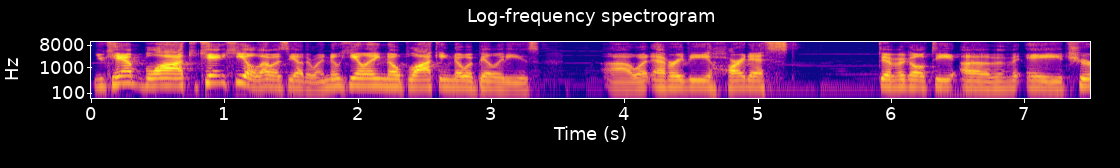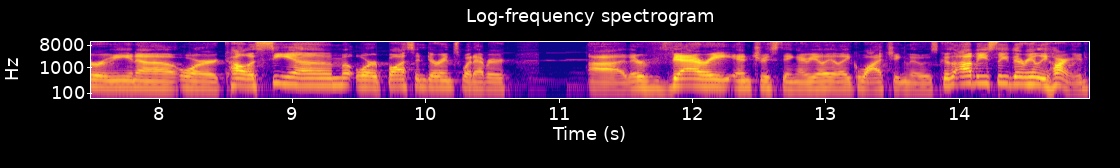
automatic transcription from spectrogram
you can't block, you can't heal. That was the other one. No healing, no blocking, no abilities. Uh, whatever the hardest difficulty of a True Arena or Coliseum or Boss Endurance, whatever. Uh, they're very interesting. I really like watching those because obviously they're really hard.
